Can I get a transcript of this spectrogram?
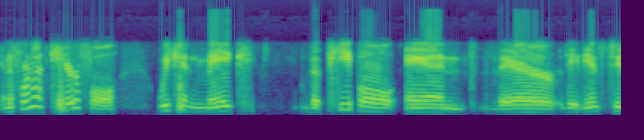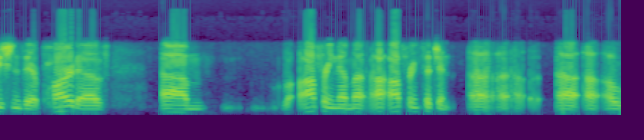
And if we're not careful, we can make the people and their the, the institutions they're part of um, offering them uh, offering such an, uh, a,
